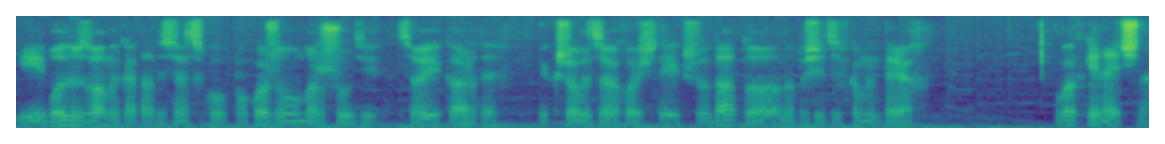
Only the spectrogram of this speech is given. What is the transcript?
і буду з вами кататися по кожному маршруті цієї карти. Якщо ви цього хочете. Якщо да, то напишіть в коментарях. От кінечно.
